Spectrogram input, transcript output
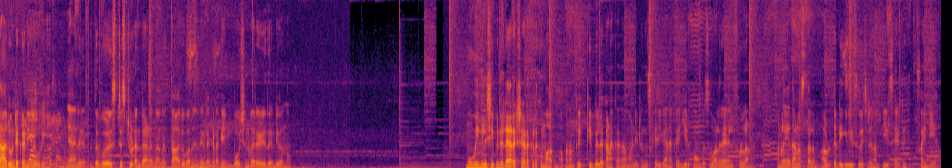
താരുവിന്റെ കണിയിൽ കുടുങ്ങി. ഞാൻ ദ വേഴ്സ്റ്റ് സ്റ്റുഡന്റ് ആണെന്നാണ് താരു പറഞ്ഞത്. ഇടയ്ക്കിടയ്ക്ക് ഇമ്പോഷൻ വരെ എഴുതേണ്ടി വന്നു. മൂവിങ്ങിൽ ഷിപ്പിന്റെ ഡയറക്ഷൻ ഇടക്കിടക്ക് മാറും. അപ്പോൾ നമുക്ക് കിബില കണക്കാക്കാൻ വേണ്ടിയിട്ട് നിസ്കരിക്കാനൊക്കെ ഈ ഒരു കോമ്പസ് വളരെ ഹെൽപ്ഫുള്ളാണ് നമ്മൾ ഏതാണോ സ്ഥലം അവിടുത്തെ ഡിഗ്രീസ് വെച്ചിട്ട് നമുക്ക് ഈസിയായിട്ട് ഫൈൻഡ് ചെയ്യാം.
